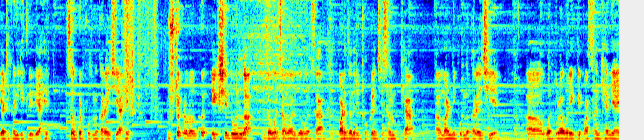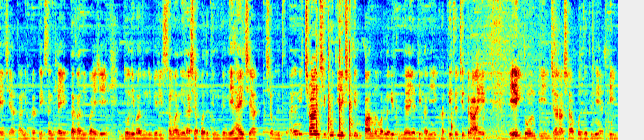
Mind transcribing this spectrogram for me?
या ठिकाणी घेतलेली आहेत चौकट पूर्ण करायची आहे. पृष्ठ क्रमांक एकशे दोनला जवळचा मार्गावरचा वाढत जाणारी ठोकळ्यांची संख्या मांडणी पूर्ण करायची आहे. वर्तुळावर एक ते पाच संख्या लिहायच्यात आणि प्रत्येक संख्या एकदाच आली पाहिजे. दोन्ही बाजूंनी बेरीज समान येईल अशा पद्धतीने ते लिहायच्यात. अशा पद्धतीने. आणि छानशी कृती एकशे तीन पाच नंबरला घेतलेली आहे या ठिकाणी एक हत्तीचं चित्र आहे. एक दोन तीन चार अशा पद्धतीने या टिप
